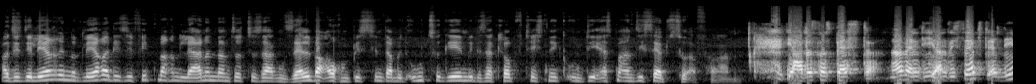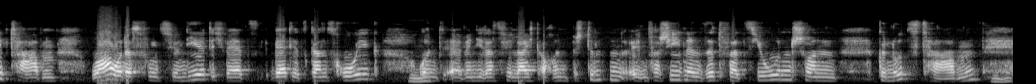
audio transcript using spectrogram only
Also die Lehrerinnen und Lehrer, die sie fit machen, lernen dann sozusagen selber auch ein bisschen damit umzugehen, mit dieser Klopftechnik und die erstmal an sich selbst zu erfahren. Ja, das ist das Beste. Ne? Wenn die an sich selbst erlebt haben, wow, das funktioniert, ich werde jetzt, werd jetzt ganz ruhig mhm. und äh, wenn die das vielleicht auch in bestimmten, in verschiedenen Situationen schon genutzt haben, mhm.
